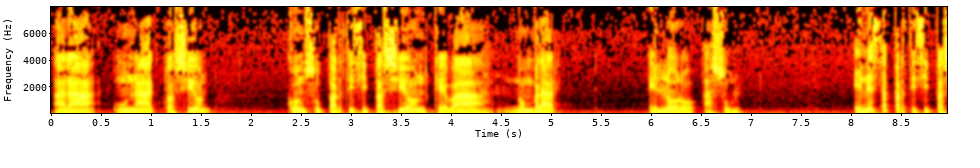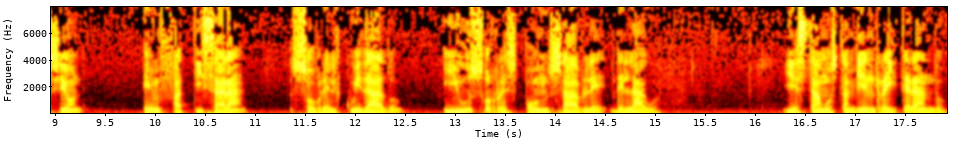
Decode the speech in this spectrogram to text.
hará una actuación con su participación que va a nombrar el oro azul. En esta participación enfatizará sobre el cuidado y uso responsable del agua. Y estamos también reiterando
